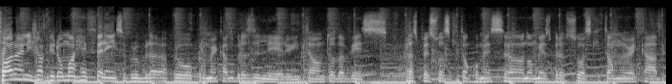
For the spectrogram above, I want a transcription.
Fórum ele já virou uma referência para o mercado brasileiro. Então, toda vez para as pessoas que estão começando, ou mesmo para as pessoas que estão no mercado,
